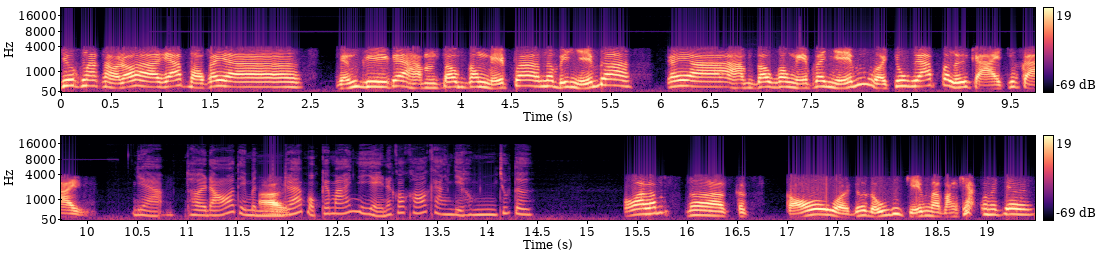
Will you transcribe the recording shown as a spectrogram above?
Trước mắt hồi đó à, gáp một cái uh, những ghi cái hầm tôm công nghiệp á, nó bị nhiễm đó. Cái uh, hầm tôm công nghiệp nó nhiễm rồi chú gáp cái lưỡi cài chú cài. Dạ thời đó thì mình à. ráp một cái máy như vậy nó có khó khăn gì không chú tư? Khó lắm. Nó cực cổ rồi nó đủ cái chuyện mà bằng sắt nữa chứ.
